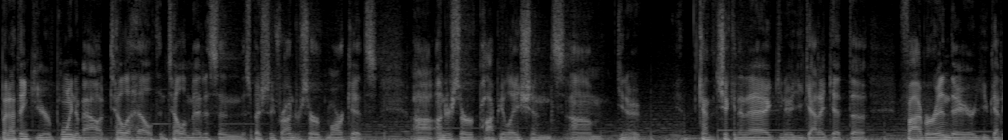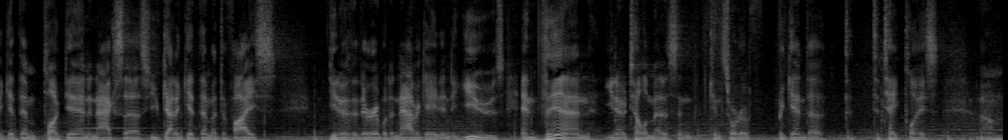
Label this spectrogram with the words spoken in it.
But I think your point about telehealth and telemedicine, especially for underserved markets, uh, underserved populations, um, you know, kind of the chicken and egg, you know, you got to get the fiber in there. You've got to get them plugged in and access. You've got to get them a device, you know, that they're able to navigate and to use. And then, you know, telemedicine can sort of begin to, to, to take place. Um,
